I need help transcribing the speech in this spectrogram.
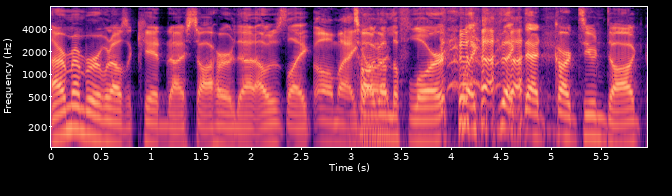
I remember when I was a kid and I saw her that I was like, Oh my tongue God. on the floor, like like that cartoon dog.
